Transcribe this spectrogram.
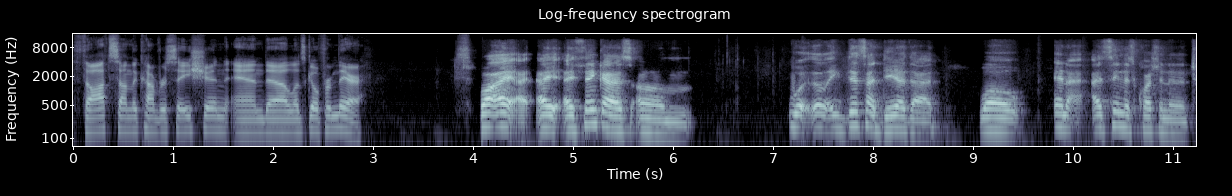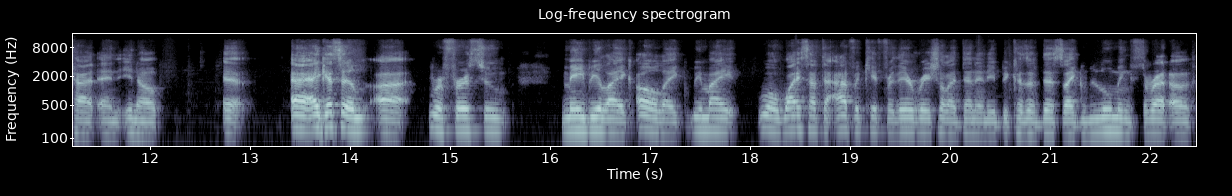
Thoughts on the conversation, and uh, let's go from there. Well, I I, I think as um, well, like this idea that well, and I, I've seen this question in the chat, and you know, it, I guess it uh, refers to maybe like oh, like we might well, whites have to advocate for their racial identity because of this like looming threat of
